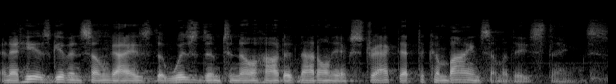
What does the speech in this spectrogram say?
And that He has given some guys the wisdom to know how to not only extract that, to combine some of these things.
